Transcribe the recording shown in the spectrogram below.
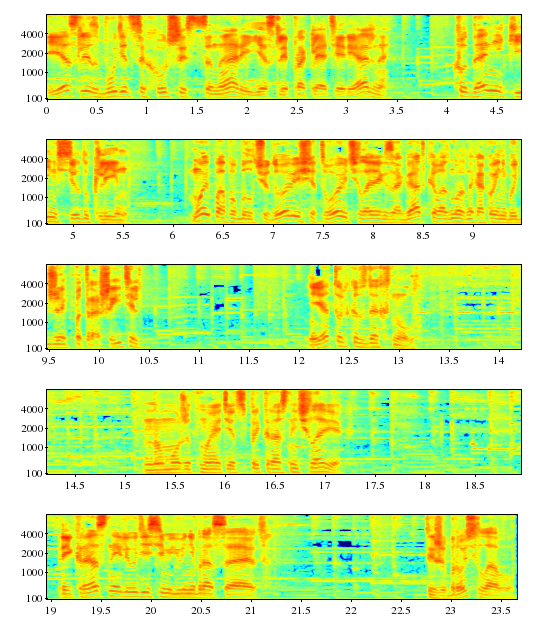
Если сбудется худший сценарий, если проклятие реально, куда ни кинь, всюду клин. Мой папа был чудовище, твой человек-загадка, возможно, какой-нибудь Джек-потрошитель». Я только вздохнул. Но, может, мой отец прекрасный человек. Прекрасные люди семью не бросают. Ты же бросил Аву?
